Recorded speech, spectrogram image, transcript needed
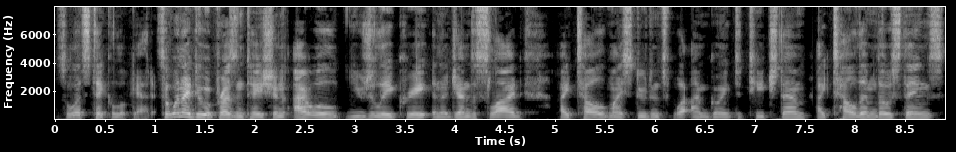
So let's take a look at it. So when I do a presentation, I will usually create an agenda slide. I tell my students what I'm going to teach them. I tell them those things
